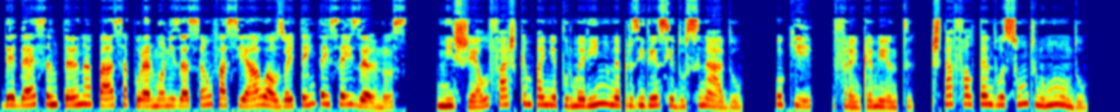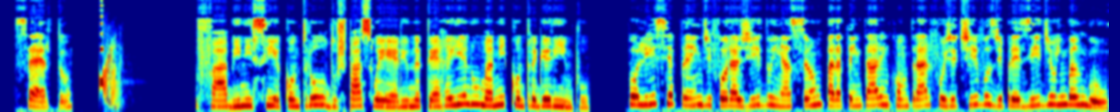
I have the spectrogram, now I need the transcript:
Dedé Santana passa por harmonização facial aos 86 anos. Michel faz campanha por Marinho na presidência do Senado. O que, francamente, está faltando assunto no mundo. Certo. FAB inicia controle do espaço aéreo na Terra e Anomami contra garimpo. Polícia prende foragido em ação para tentar encontrar fugitivos de presídio em Bangu.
